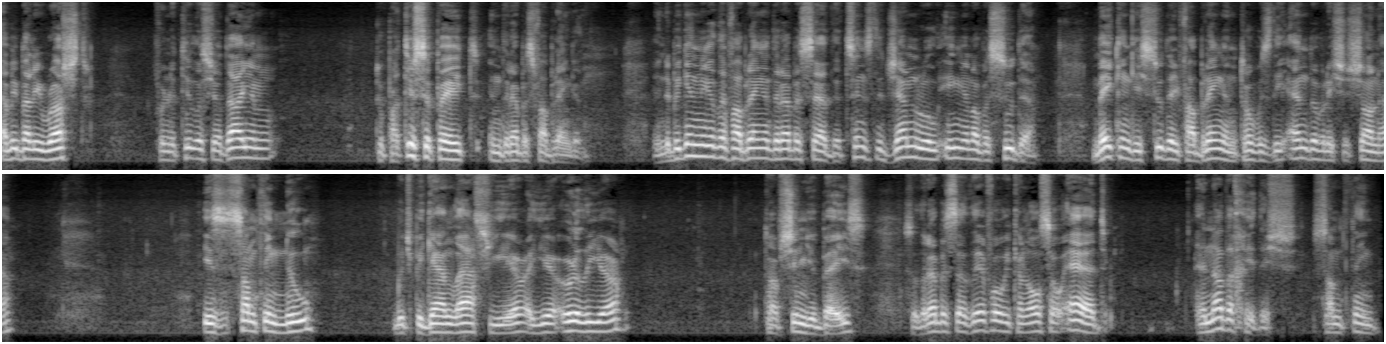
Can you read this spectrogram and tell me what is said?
everybody rushed for Natilas Yadayim to participate in the Rebbe's Farbrengen. In the beginning of the Farbrengen, the Rebbe said that since the general union of a Suda, making a Suda Farbrengen towards the end of Rosh Hashanah, is something new, which began last year, a year earlier, Tavshin Yud Beis. So the Rebbe said, therefore, we can also add another Chiddush, something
